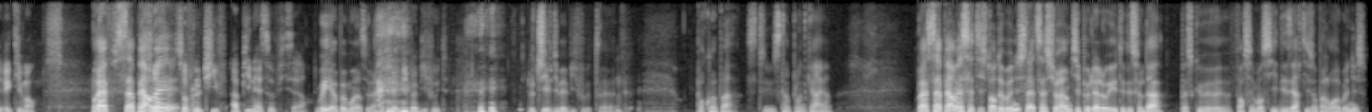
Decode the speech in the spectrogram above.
effectivement. Bref, ça permet... sauf le chief happiness officer, Oui, un peu moins, celui-là. chef du baby-foot. Le chief du baby-foot. euh, pourquoi pas C'est un plan de carrière. Bref, ça permet cette histoire de bonus là de s'assurer un petit peu de la loyauté des soldats, parce que euh, forcément, s'ils désertent, ils n'ont pas le droit au bonus.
